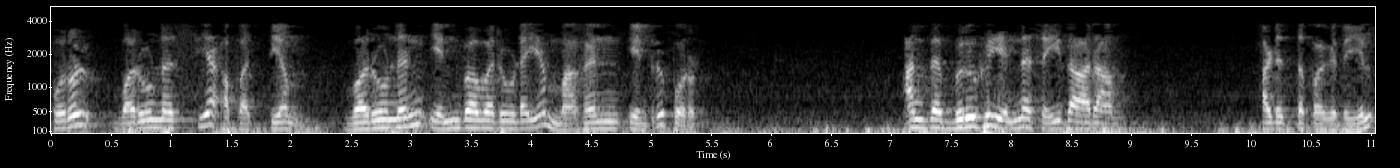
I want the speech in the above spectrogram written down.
பொருள் வருணஸ்ய அபத்தியம். வருணன் என்பவருடைய மகன் என்று பொருள். அந்த பிருகு என்ன செய்தாராம்? அடுத்த பகுதியில்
